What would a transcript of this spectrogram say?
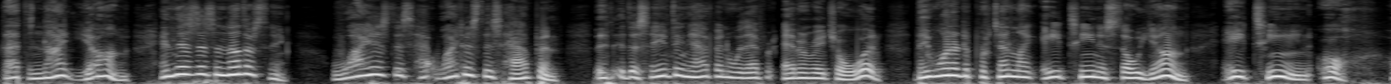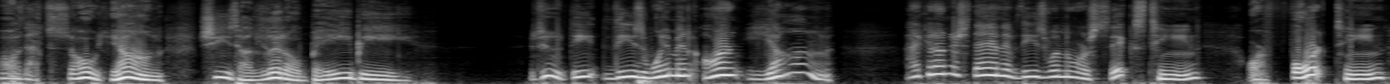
That's not young. And this is another thing. Why is this? Ha- why does this happen? The, same thing happened with Evan, Evan Rachel Wood. They wanted to pretend like 18 is so young. 18. Oh, oh, that's so young. She's a little baby. Dude, the, these women aren't young. I can understand if these women were 16 or 14,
